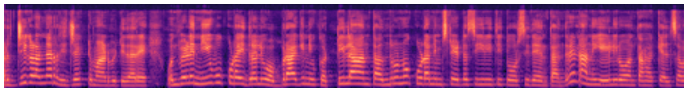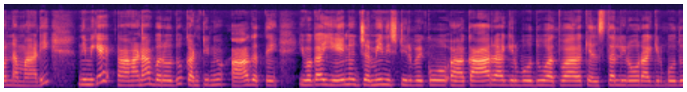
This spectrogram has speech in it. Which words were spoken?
ಅರ್ಜಿಗಳನ್ನು ರಿಜೆಕ್ಟ್ ಮಾಡಿಬಿಟ್ಟು ಮಾಡಿಬಿಟ್ಟಿದ್ದಾರೆ. ಒಂದು ವೇಳೆ ನೀವು ಕೂಡ ಇದರಲ್ಲಿ ಒಬ್ಬರಾಗಿ ನೀವು ಕಟ್ಟಿಲ್ಲ ಅಂತ ಅಂದ್ರೂ ಕೂಡ ನಿಮ್ಮ ಸ್ಟೇಟಸ್ ಈ ರೀತಿ ತೋರಿಸಿದೆ ಅಂತ ಅಂದರೆ ನಾನು ಹೇಳಿರುವಂತಹ ಕೆಲಸವನ್ನು ಮಾಡಿ ನಿಮಗೆ ಹಣ ಬರೋದು ಕಂಟಿನ್ಯೂ ಆಗುತ್ತೆ. ಇವಾಗ ಏನು ಜಮೀನು ಇಷ್ಟಿರಬೇಕು ಕಾರ್ ಆಗಿರ್ಬೋದು ಅಥವಾ ಕೆಲಸದಲ್ಲಿರೋರಾಗಿರ್ಬೋದು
